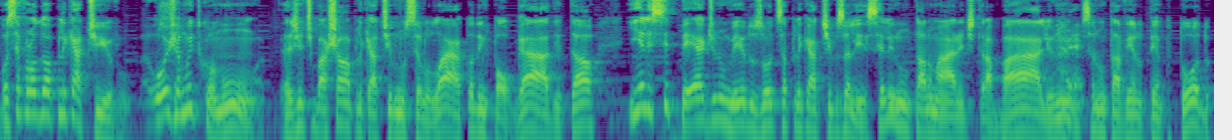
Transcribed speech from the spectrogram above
Você falou do aplicativo. Hoje Sim. é muito comum a gente baixar um aplicativo no celular, todo empolgado e tal, e ele se perde no meio dos outros aplicativos ali. Se ele não está numa área de trabalho, não, é. você não está vendo o tempo todo,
